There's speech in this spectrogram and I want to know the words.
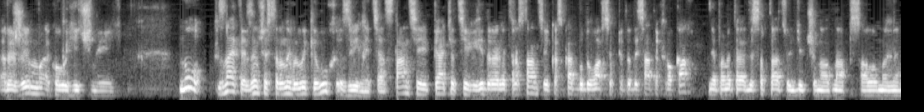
режим екологічний. Ну, знаєте, з іншої сторони, великий луг звільниться. Станції, п'ять оцих гідроелектростанцій, каскад будувався в 50-х роках. Я пам'ятаю дисертацію, дівчина одна писала у мене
